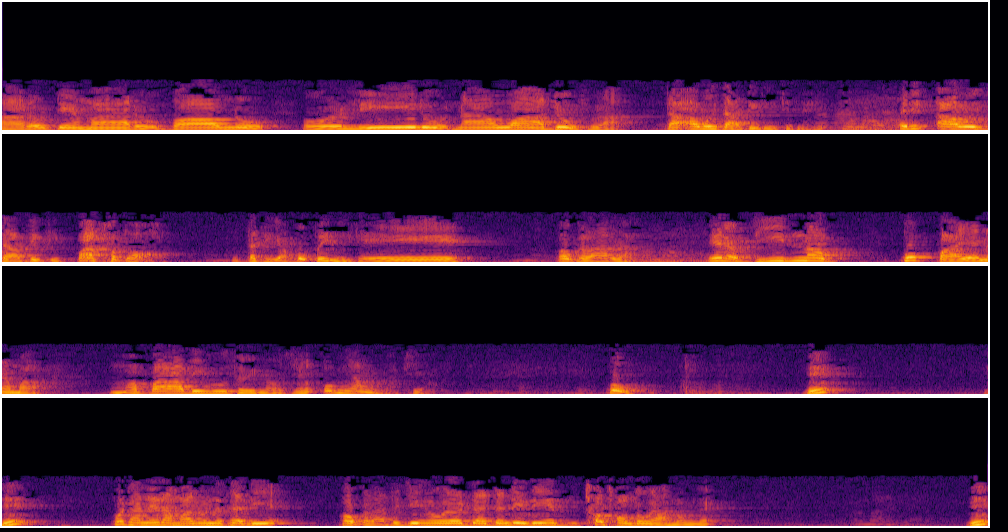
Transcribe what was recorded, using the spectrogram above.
အာတို့တင်မာတို့ဘောင်းတို့ဟိုလီတို့နှာဝါတို့ဆိုတာဒါအဝိဇ္ဇာတိတိတင်တယ်အဲ့ဒီအဝိဇ္ဇာတိတိပတ်ထွက်သွားအောင် တတိယပုတ်ပင်နေတယ်ဟုတ်ကလားဗျာအဲ့တော့ဒီနောက်ပုတ်ပါရဲ့နမှာမပါသေးဘူးဆိုရင်တော့ရင်အုံညောင်းလို့ဖြစ်အောင်ဟုတ်ဟင်ဟင်ဘုရားနေတာမလို့24ရက်ဟုတ်ကလားတချင်းဟိုတနေ့လေး6300နှုံးနဲ့ဟင်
